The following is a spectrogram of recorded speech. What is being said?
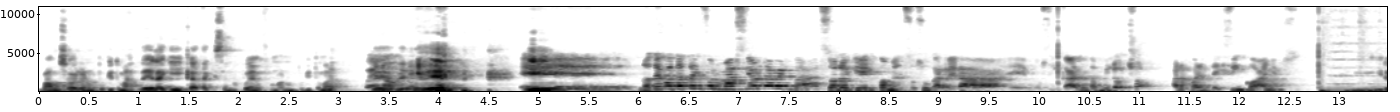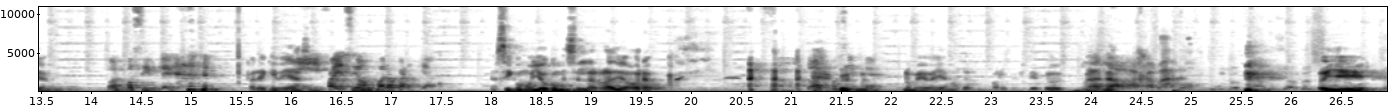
vamos a hablar un poquito más de él aquí. Cata quizás nos puede informar un poquito más de- Bueno. de, de. Y- Eh, no tengo tanta información, la verdad, solo que él comenzó su carrera eh, musical en 2008 a los 45 años. Mira, Todo es posible. para que veas. y falleció de un paro cardíaco. Así como yo comencé en la radio ahora, po. Y todo es posible. no me vaya a matar un paro cardíaco. No. No, jamás. Oye,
